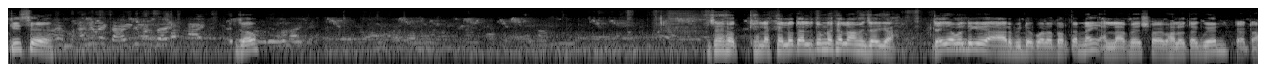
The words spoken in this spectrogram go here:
কিসে যাই হোক, খেলা খেলো, তাহলে তোমরা খেলো, আমি জায়গা। জায়গা বলতে কি আর ভিডিও করার দরকার নাই। আল্লাহ হাফেজ, সবাই ভালো থাকবেন, টাটা।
